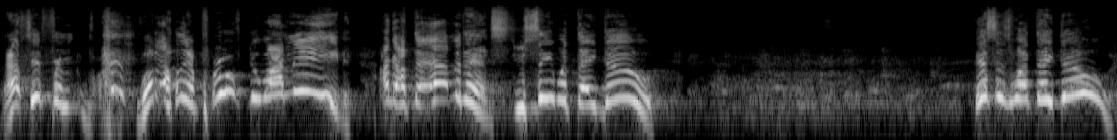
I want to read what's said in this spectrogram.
that's it from what other proof do I need? I got the evidence. You see what they do. This is what they do.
